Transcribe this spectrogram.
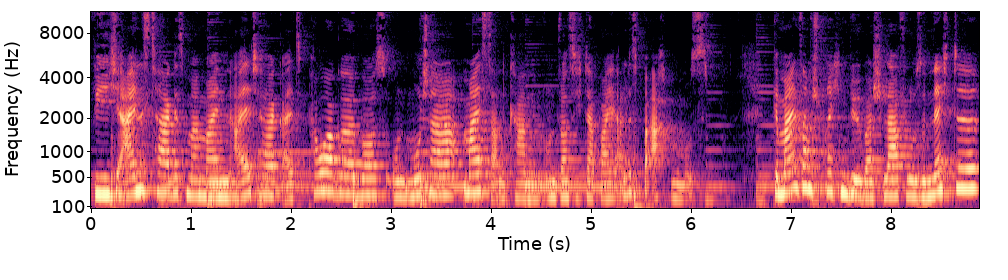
wie ich eines Tages mal meinen Alltag als Powergirl-Boss und Mutter meistern kann und was ich dabei alles beachten muss. Gemeinsam sprechen wir über schlaflose Nächte,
